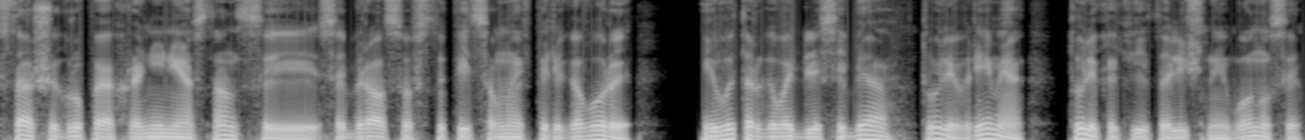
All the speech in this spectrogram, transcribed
Старший группой охранения станции собирался вступить со мной в переговоры и выторговать для себя то ли время, то ли какие-то личные бонусы.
